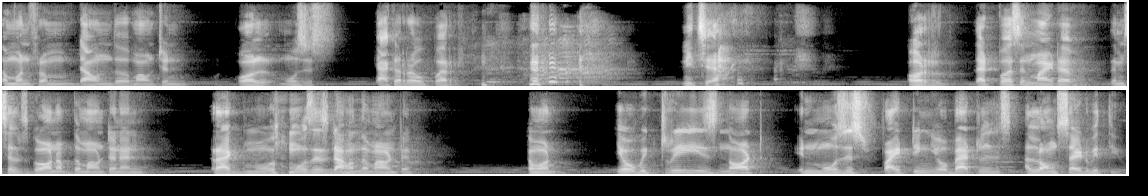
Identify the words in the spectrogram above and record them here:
someone from down the mountain would call Moses, क्या कर रहा ऊपर? Niche. or that person might have themselves gone up the mountain and dragged Mo- Moses down the mountain. Come on. Your victory is not in Moses fighting your battles alongside with you.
